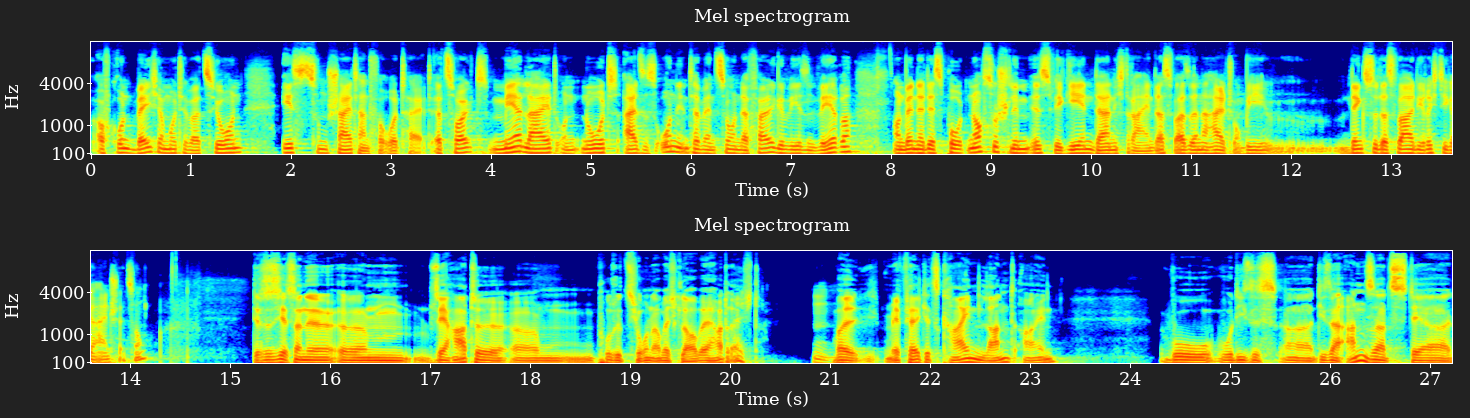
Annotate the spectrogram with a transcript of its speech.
aufgrund welcher Motivation, ist zum Scheitern verurteilt. Erzeugt mehr Leid und Not, als es ohne Intervention der Fall gewesen wäre. Und wenn der Despot noch so schlimm ist, wir gehen da nicht rein. Das war seine Haltung. Wie denkst du, das war die richtige Einschätzung? Das ist jetzt eine ähm, sehr harte ähm, Position, aber ich glaube, er hat recht. Mhm. Weil mir fällt jetzt kein Land ein, wo, wo dieses, äh, dieser Ansatz der,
